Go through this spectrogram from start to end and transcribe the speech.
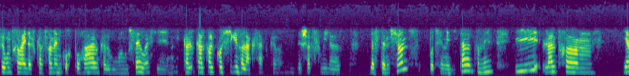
c'est un travail d'escalfament corporal, que on le sait, ouais, si cal, cal, cal que sigui que deixa fluir les, les tensions, pot ser meditar també, i l'altre hi ha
